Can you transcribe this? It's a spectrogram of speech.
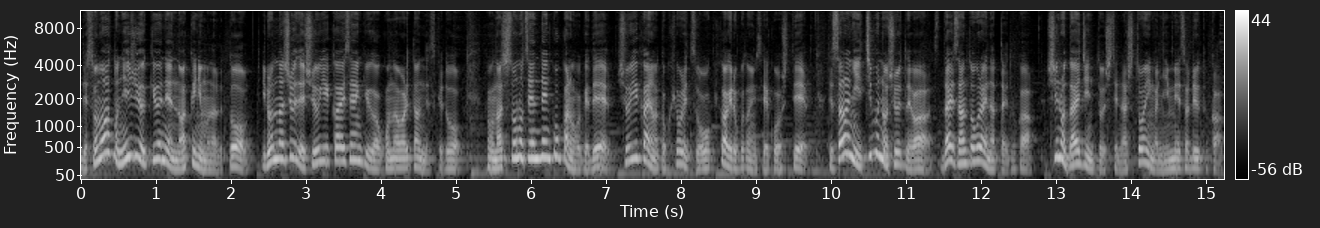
で、その後29年の秋にもなると、いろんな州で州議会選挙が行われたんですけど、そのナチ党の宣伝国家のおかげで、州議会の得票率を大きく上げることに成功して、でさらに一部の州では第3党ぐらいになったりとか、市の大臣としてナチ党員が任命されるとか、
